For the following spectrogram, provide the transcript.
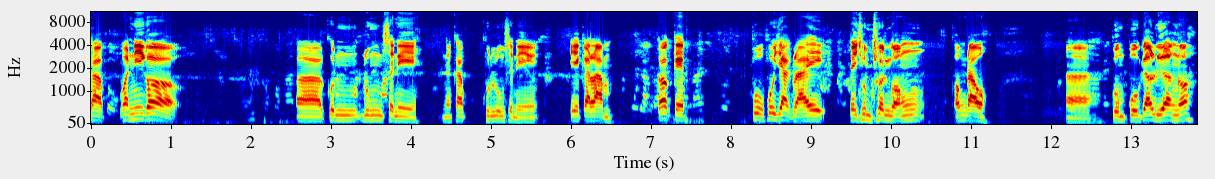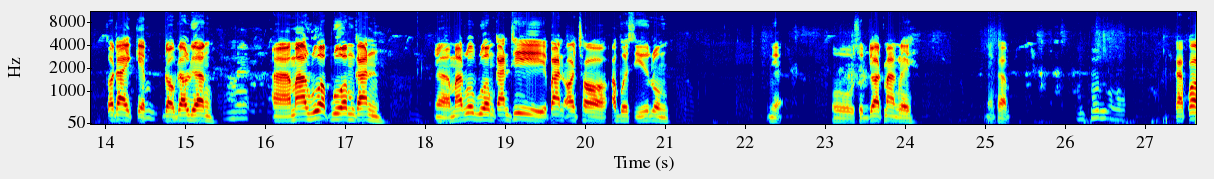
ครับวันนี้ก็อ่อคุณลุงเสน่ห์นะครับ คุณลุงเสน่ห์เอกลัมก็เก็บผู้ผู้ยากไร้ในชุมชนของของเราอ่ากลุ่มปลูกดาวเรืองเนาะก็ได้เก็บดอกดาวเรืองอ่ามารวบรวมกันอ่ามารวบรวมกันที่บ้านอชอำเภอศรีนรงเนี่ยโอ้สุดยอดมากเลยนะครับมันเพิ่งออก ครับก็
